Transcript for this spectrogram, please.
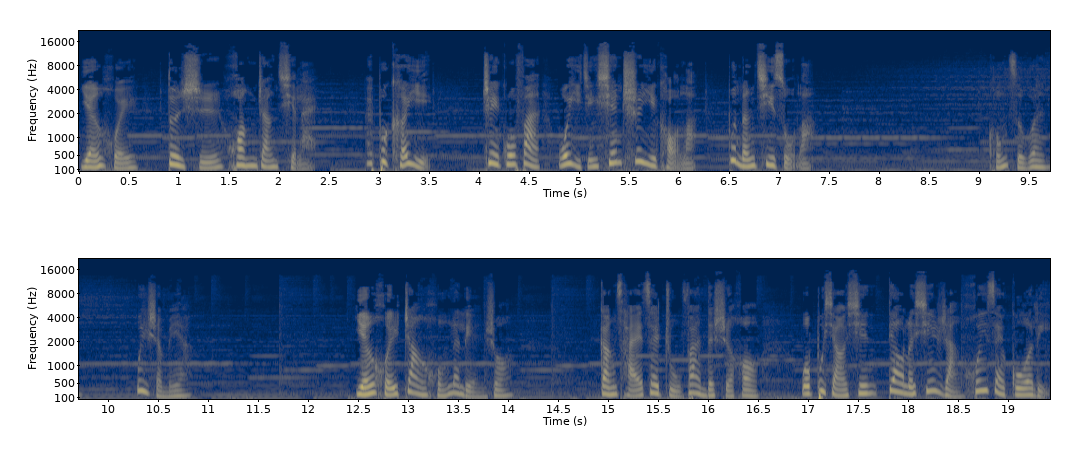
颜回顿时慌张起来。哎，不可以！这锅饭我已经先吃一口了，不能祭祖了。孔子问：“为什么呀？”颜回涨红了脸说：“刚才在煮饭的时候，我不小心掉了些染灰在锅里，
